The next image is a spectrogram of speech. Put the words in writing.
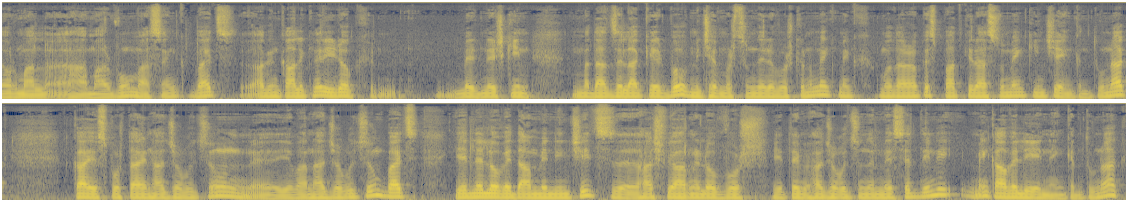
նորմալ համարվում ասենք բայց ակնկալիքները իրոք մեր ներքին մտածելակերպով միջև մրցումները որ կնում ենք, մենք մոտարապես պատկերացնում ենք ինչ ենք ընդունակ, կա եւ սպորտային հաջողություն եւ անհաջողություն, բայց ելնելով այդ ամեն ինչից հաշվի առնելով, որ եթե հաջողությունը մեզ հետ լինի, մենք ավելի են ենք ընդունակ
